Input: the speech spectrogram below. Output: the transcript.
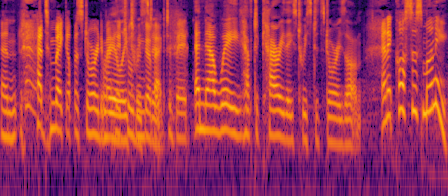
and had to make up a story to make Really their children twisted. go back to bed. And now we have to carry these twisted stories on. And it costs us money.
